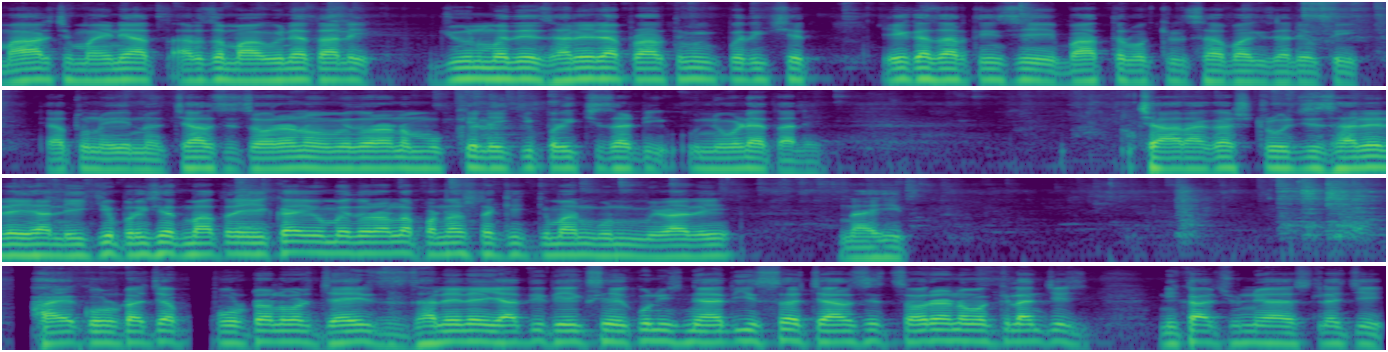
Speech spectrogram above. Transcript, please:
मार्च महिन्यात अर्ज मागविण्यात आले. जूनमध्ये झालेल्या प्राथमिक परीक्षेत एक हजार तीनशे बहात्तर वकील सहभागी झाले होते. त्यातून येणं चारशे चौऱ्याण्णव उमेदवारांना मुख्य लेखी परीक्षेसाठी निवडण्यात आले. चार ऑगस्ट रोजी झालेल्या ह्या लेखी परीक्षेत मात्र एकाही उमेदवाराला पन्नास टक्के किमान गुण मिळाले नाहीत. हायकोर्टाच्या पोर्टलवर जाहीर झालेल्या यादीत एकशे एकोणीस न्यायाधीशसह चारशे चौऱ्याण्णव वकिलांचे निकाल शून्य असल्याचे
